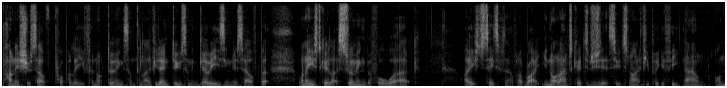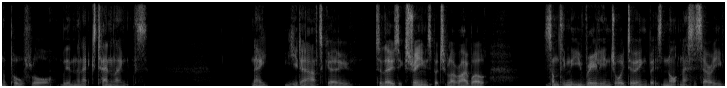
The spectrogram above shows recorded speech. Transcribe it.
punish yourself properly for not doing something like if you don't do something, go easy on yourself. But when I used to go like swimming before work, I used to say to myself, like, right, you're not allowed to go to jiu jitsu tonight if you put your feet down on the pool floor within the next 10 lengths. Now, you don't have to go to those extremes, but to be like, right, well, something that you really enjoy doing, but is not necessary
